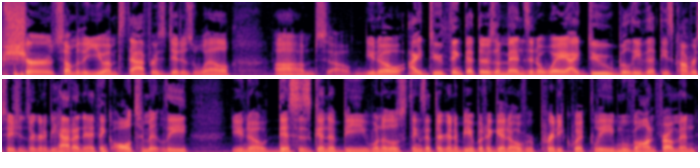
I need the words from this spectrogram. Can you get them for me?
sure some of the um staffers did as well um, so, you know, I do think that there's amends in a way. I do believe that these conversations are going to be had. And I think ultimately, you know, this is going to be one of those things that they're going to be able to get over pretty quickly, move on from. And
